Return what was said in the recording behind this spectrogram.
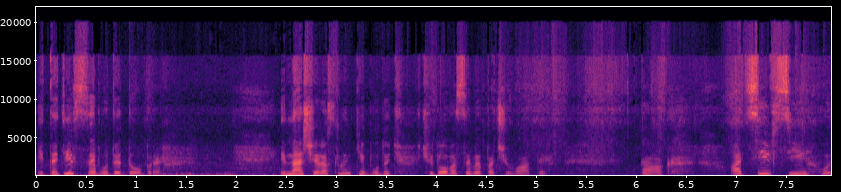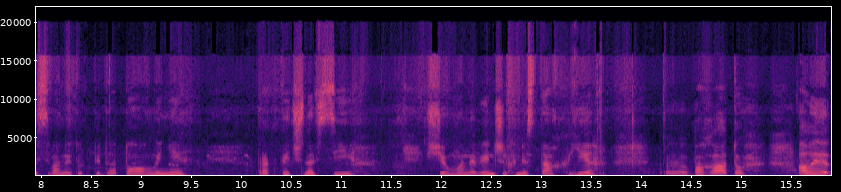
І тоді все буде добре. І наші рослинки будуть чудово себе почувати. Так. А ці всі, ось вони тут підготовлені, практично всі. Ще в мене в інших містах є е, багато. Але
